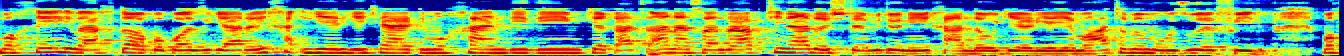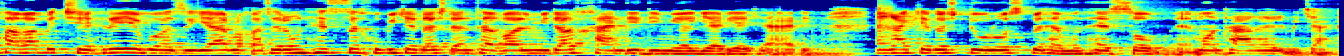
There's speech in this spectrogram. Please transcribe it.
ما خیلی وقتا با بازیگرایی خ... گریه کردیم و خندیدیم که قطعا اصلا ربطی نداشته. می‌دونی خنده و گریه ما حتی به موضوع فیلم. ما فقط به چهره بازیگر به خاطر اون حس خوبی که داشت انتقال می‌داد خندیدیم یا گریه کردیم. انقدر که داشت درست به همون حس و منتقل می‌کرد.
